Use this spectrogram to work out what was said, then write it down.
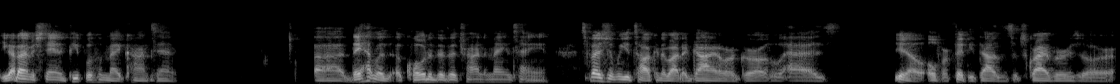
you got to understand people who make content uh, they have a, a quota that they're trying to maintain especially when you're talking about a guy or a girl who has you know, over 50,000 subscribers or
